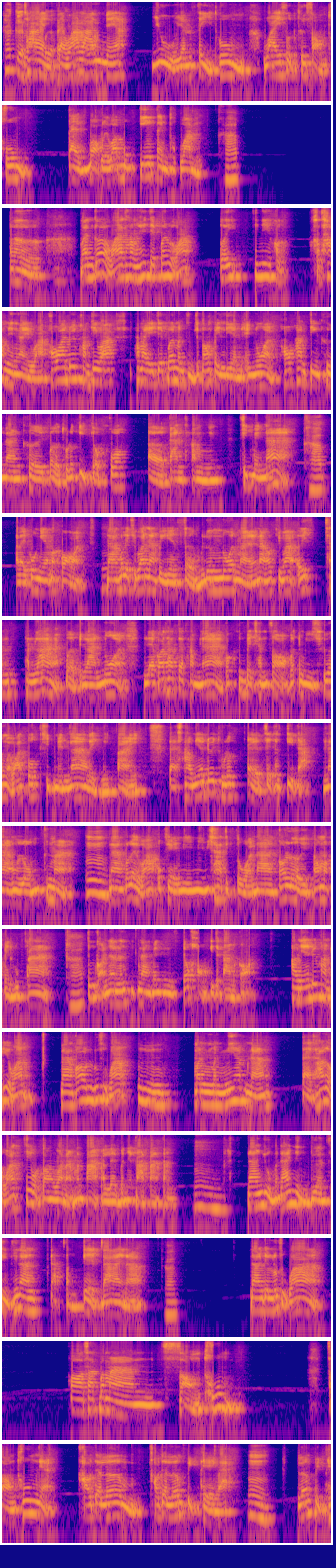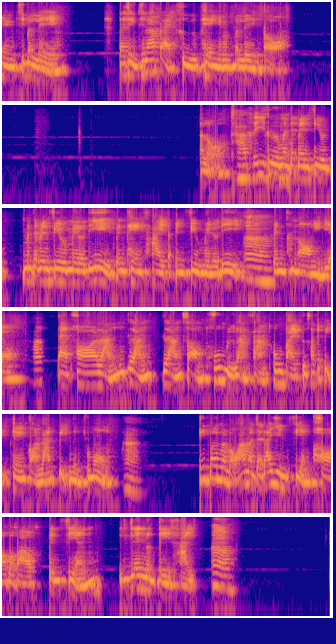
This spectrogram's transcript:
ถ้าเกิดร้านใช่เปิดแต่ว่าเช้ร้านเนี้ย อยู่ยันสี่ทุ่มไวสุดคือสองทุ่ม แต่บอกเลยว่าบุ๊กิ้งเต็มทุกวันครับ เออ มันก็แบบว่าทำให้เจเปิลบอกว่าเอ้ย ที่นี่เขาเขาทำยังไงวะ เพราะว่าด้วยความที่ว่าทำไมเจเปิลมันถึงจะต้องไปเรียนไอ้นวด เพราะความจริงคือนางเคยเปิดธุรกิจเกี่ยวกับพวก เอ่อการทำทิทเมนหน้าครับ อะไรพวกเนี้ยมาก่อนอืมนางก็เลยคิดว่านางไปเรียนเสริมเรื่องนวดมาแล้วนางก็คิดว่า เอ้ยชั้นชั้นล่างอะเปิดเป็นร้านนวด แล้วก็ถ้าจะทำหน้าก็ขึ้นไปชั้นสองก็จะมีเครื่องแบบว่าพวกทิทเมนหน้าอะไรอย่างนี้ไป แต่คราวเนี้ยด้วยธุรกิจเอ่อเศรษฐกิจอะ นางล้มขึ้นมาอืมนางก็เลยว่า โอเค มีมีวิชาติดตัวนางก็เลยต้องมาเป็นลูกจ้างครับซึ่งก่อนหน้านั้นนางเป็นเจ้าของกิจการมาก่อนคราวนี้ด้วยความที่แบบว่า นางก็รู้สึกว่า อืม มันมันเงียบนะ แต่ถ้าเกิดว่าเที่ยวกับตอนกลางวันอะมันต่างกันเลยบรรยากาศต่างกันอืมนางอยู่มาได้หนึ่งเดือนสิ่งที่นางจับสังเกตได้นะครับนางจะรู้สึกว่า พอสักประมาณสองทุ่มสองทุ่มเนี่ย เขาจะเริ่ม เขาจะเริ่มปิดเพลงแล้วอืมเริ่มปิดเพลงที่บรรเลงแต่สิ่งที่น่าแปลกคือเพลงยังบรรเลงต่อ ฮัลโหลครับได้ยินคือมันจะเป็น feel มันจะเป็น feel melody เป็นเพลงไทยแต่เป็น feel melody อ่าเป็นทำนองอย่างเดียวครับแต่พอหลังหลังหลังสองทุ่มหรือหลังสามทุ่มไปคือเขาจะปิดเพลงก่อนร้านปิดหนึ่งชั่วโมงอ่าพี่เปิ้ลมันบอกว่ามันจะได้ยินเสียงคอเบาๆเป็นเสียงเล่นดนตรีไทย เออ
